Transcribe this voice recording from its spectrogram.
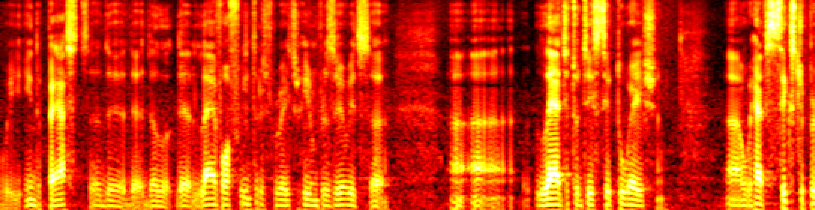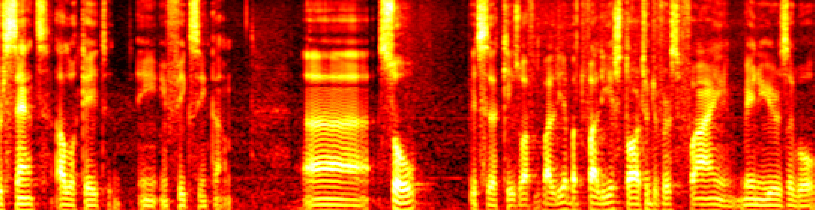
we, in the past, uh, the, the, the, level of interest rates here in Brazil it's, uh, uh, led to this situation. we have 60% allocated in, in, fixed income. so it's a case of Valia, but Valia started diversifying many years ago.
